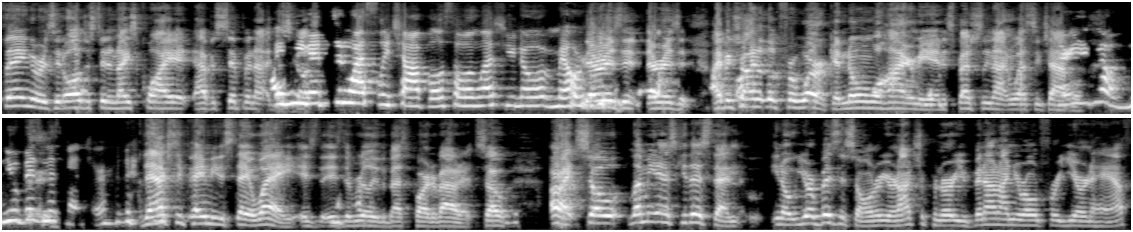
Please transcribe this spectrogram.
thing, or is it all just in a nice quiet have a sip and? Uh, I mean, it's in Wesley Chapel, so unless you know of male revue, there isn't. There isn't. I've been trying to look for work, and no one will hire me, and especially not in Wesley Chapel. There you go, new uh, business venture. they actually pay me to stay away. Is is the really the best part about it. So, all right. So let me ask you this then. You know, you're a business owner, you're an entrepreneur, you've been out on your own for a year and a half.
